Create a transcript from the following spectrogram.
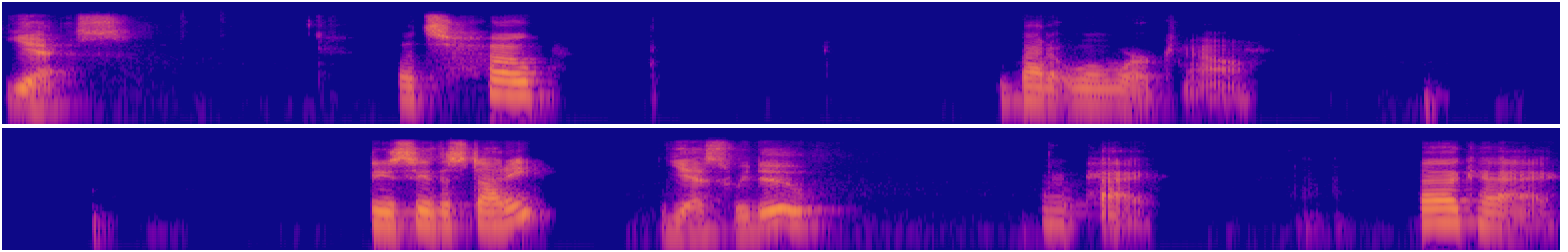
Yes. Let's hope that it will work now. Do you see the study? Yes, we do. Okay. Okay.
